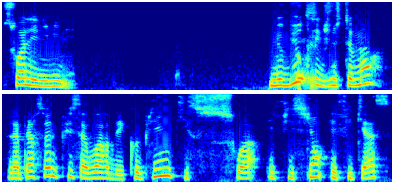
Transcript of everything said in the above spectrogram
soit l'éliminer. Le but, c'est que justement, la personne puisse avoir des copines qui soient efficients, efficaces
